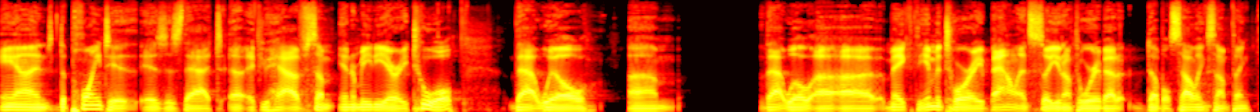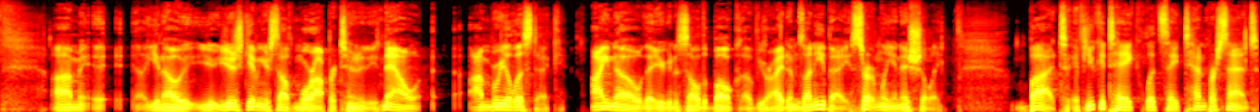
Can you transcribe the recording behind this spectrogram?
And the point is is, is that uh, if you have some intermediary tool that will um, that will uh, uh, make the inventory balance, so you don't have to worry about double selling something. Um, it, you know, you're just giving yourself more opportunities. Now, I'm realistic. I know that you're going to sell the bulk of your items on eBay, certainly initially. But if you could take, let's say, 10%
